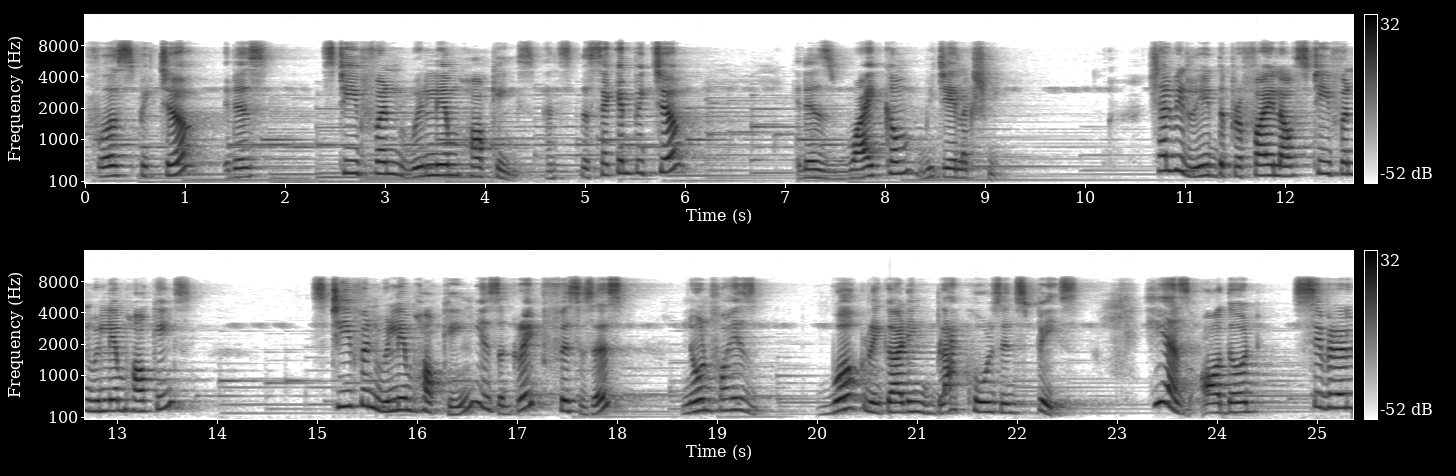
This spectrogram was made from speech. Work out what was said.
first picture it is Stephen William Hawking and the second picture it is Vaikom Vijayalakshmi. Shall we read the profile of Stephen William Hawking? Stephen William Hawking is a great physicist known for his work regarding black holes in space. He has authored several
